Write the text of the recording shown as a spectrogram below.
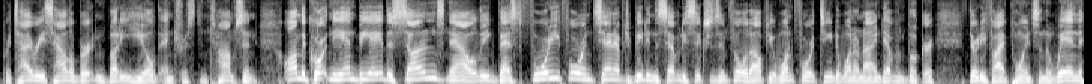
for Tyrese Halliburton, Buddy Hield, and Tristan Thompson. On the court in the NBA, the Suns now league best 44 and 10 after beating the 76ers in Philadelphia 114 to 109. Devin Booker 35 points in the win.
